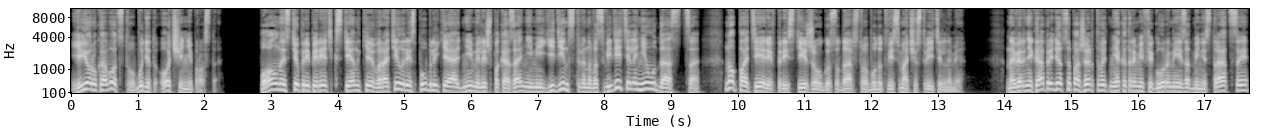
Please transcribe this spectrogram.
ее руководству будет очень непросто. Полностью припереть к стенке воротил республики одними лишь показаниями единственного свидетеля не удастся, но потери в престиже у государства будут весьма чувствительными. Наверняка придется пожертвовать некоторыми фигурами из администрации,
